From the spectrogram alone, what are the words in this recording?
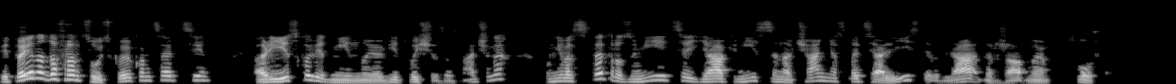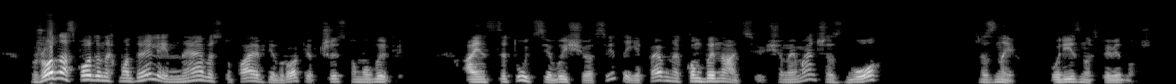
Відповідно до французької концепції, різко відмінною від вище зазначених, університет розуміється як місце навчання спеціалістів для державної служби. Жодна з поданих моделей не виступає в Європі в чистому вигляді, а інституції вищої освіти є певною комбінацією щонайменше з двох з них у різних співвідношеннях.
